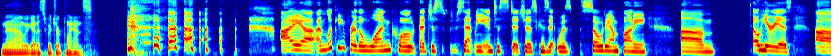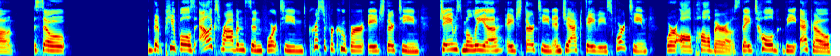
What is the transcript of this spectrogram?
now we got to switch our plans. I uh, I'm looking for the one quote that just sent me into stitches because it was so damn funny. Um, oh, here he is. Um, so the pupils: Alex Robinson, 14; Christopher Cooper, age 13; James Malia, age 13; and Jack Davies, 14, were all pallbearers. They told the Echo,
